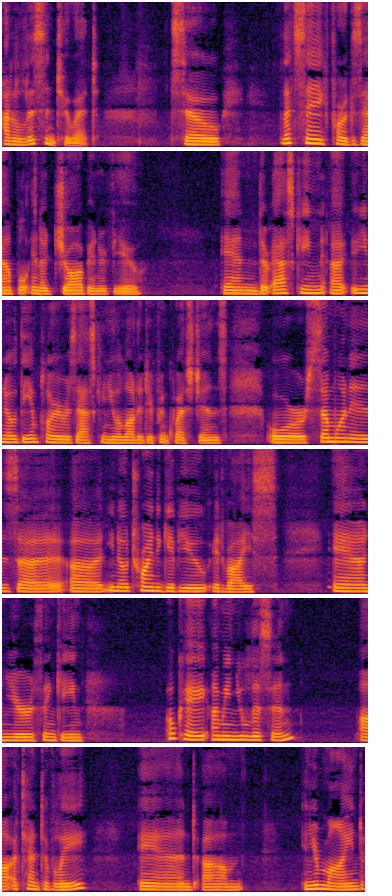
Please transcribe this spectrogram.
how to listen to it. So, let's say, for example, in a job interview, and they're asking, uh, you know, the employer is asking you a lot of different questions, or someone is, uh, uh, you know, trying to give you advice, and you're thinking, okay, I mean, you listen uh, attentively, and um, in your mind,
